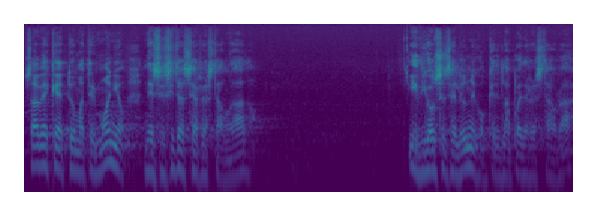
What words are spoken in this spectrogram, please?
Sabe que tu matrimonio necesita ser restaurado. Y Dios es el único que la puede restaurar.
